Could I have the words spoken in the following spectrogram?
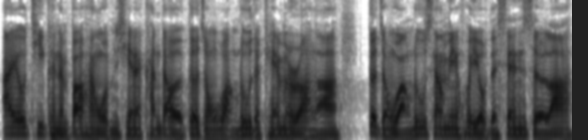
，IoT 可能包含我们现在看到的各种网络的 camera 啦。各种网络上面会有的 sensor 啦，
